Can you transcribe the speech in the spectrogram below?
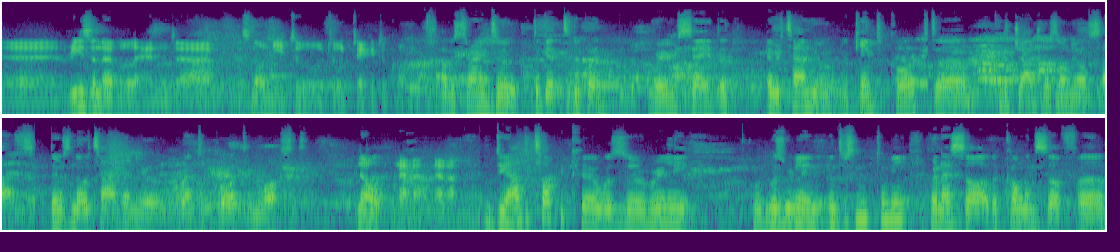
uh, reasonable and uh, there's no need to, to take it to court. I was trying to, to get to the point where you say that every time you, you came to court, the, the judge was on your side. There was no time when you went to court and lost. No, never, never. The other topic uh, was uh, really was really interesting to me when I saw the comments of uh,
